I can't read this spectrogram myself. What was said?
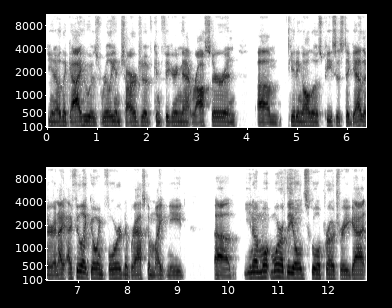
you know, the guy who was really in charge of configuring that roster and um, getting all those pieces together. And I, I, feel like going forward, Nebraska might need, um, you know, more, more of the old school approach where you got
